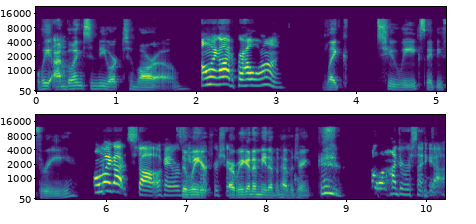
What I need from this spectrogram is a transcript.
Wait, so. I'm going to New York tomorrow. Oh my god, for how long? Like two weeks, maybe three. Oh my god, stop. Okay, we're so we for sure. Are we gonna meet up and have a drink? Oh, 100%. Yeah.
